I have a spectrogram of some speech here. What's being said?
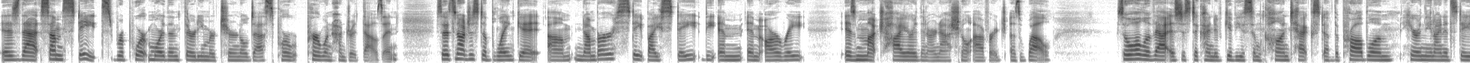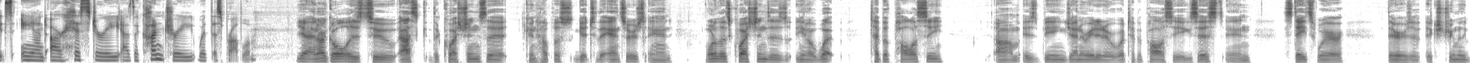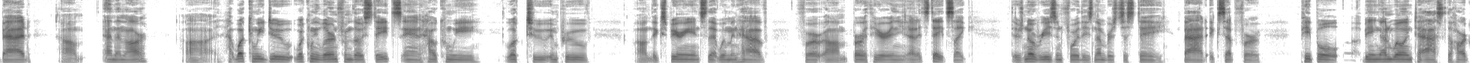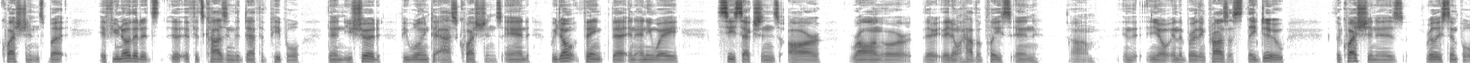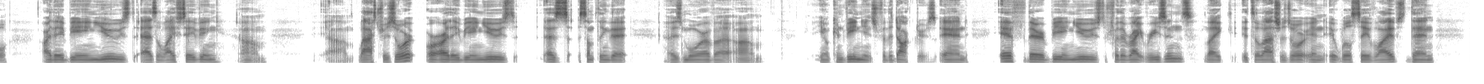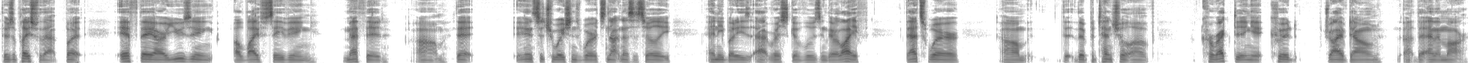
is that some states report more than 30 maternal deaths per, per 100,000. So it's not just a blanket um, number. State by state, the MMR rate is much higher than our national average as well. So, all of that is just to kind of give you some context of the problem here in the United States and our history as a country with this problem. Yeah, and our goal is to ask the questions that can help us get to the answers. And one of those questions is, you know, what type of policy um, is being generated or what type of policy exists in states where there's an extremely bad um, MMR. Uh, what can we do? What can we learn from those states, and how can we look to improve um, the experience that women have for um, birth here in the United States? Like, there's no reason for these numbers to stay bad except for people being unwilling to ask the hard questions. But if you know that it's if it's causing the death of people, then you should be willing to ask questions. And we don't think that in any way C sections are wrong or they they don't have a place in um, in the you know in the birthing process. They do. The question is really simple: Are they being used as a life saving um, um, last resort, or are they being used as something that is more of a um, you know convenience for the doctors and if they're being used for the right reasons like it's a last resort and it will save lives then there's a place for that but if they are using a life-saving method um, that in situations where it's not necessarily anybody's at risk of losing their life that's where um, the, the potential of correcting it could drive down uh, the MMR.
